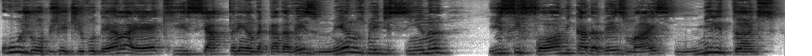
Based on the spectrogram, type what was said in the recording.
cujo objetivo dela é que se aprenda cada vez menos medicina e se forme cada vez mais militantes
